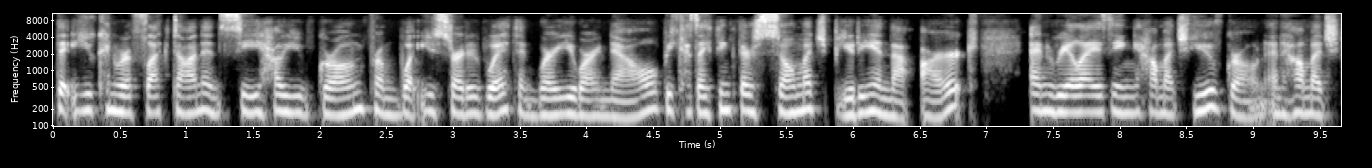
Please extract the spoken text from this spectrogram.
that you can reflect on and see how you've grown from what you started with and where you are now, because I think there's so much beauty in that arc and realizing how much you've grown and how much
